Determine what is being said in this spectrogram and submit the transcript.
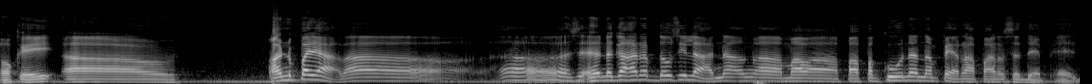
Okay? ah, ano pa ya? Ah, ah, s- naghahanap daw sila ng ah, mapapagkunan ng pera para sa DepEd.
